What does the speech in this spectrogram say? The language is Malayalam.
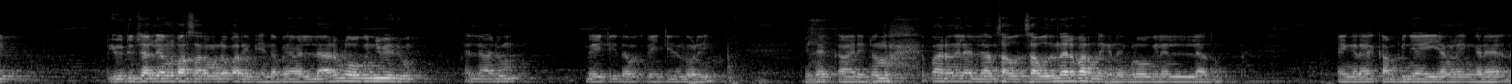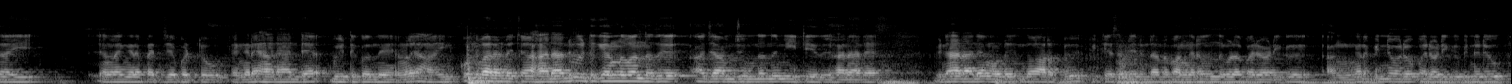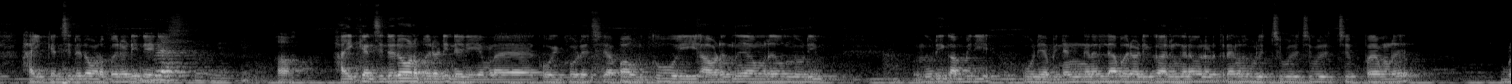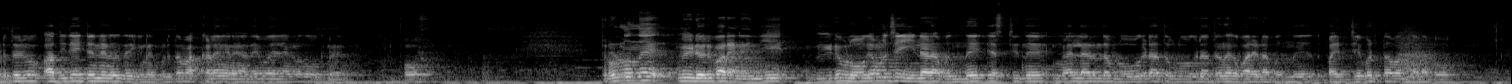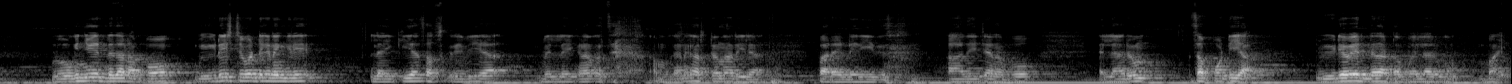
യൂട്യൂബ് ചാനൽ ഞങ്ങൾ ഫർസാനെ കൊണ്ട് പറയിപ്പിച്ചിട്ടുണ്ട്. അപ്പോൾ എല്ലാവരും വ്ളോഗും ഇനി വരും. എല്ലാവരും വെയിറ്റ് ചെയ്താൽ വെയിറ്റ് ചെയ്തെന്നോളി പിന്നെ കാര്യമായിട്ടൊന്നും പറയുന്നില്ല. എല്ലാം സൗദ് സൗദി പറഞ്ഞിരിക്കണേ വ്ളോഗിലെല്ലാതും എങ്ങനെ കമ്പനിയായി ഞങ്ങൾ എങ്ങനെ ഇതായി. ഞങ്ങൾ എങ്ങനെ പരിചയപ്പെട്ടു. എങ്ങനെ ഹനാന്റെ വീട്ടിൽ വന്ന് ഞങ്ങൾ എനിക്കൊന്ന് പറയാണ്ട് വെച്ചാൽ ഹനാന്റെ വീട്ടിൽ ഞങ്ങൾ വന്നത് ആ ജാം നിന്ന് മീറ്റ് ചെയ്ത് ഹനാനെ. പിന്നെ ഹനാനെ അങ്ങോട്ട് എന്തോ അറബ് പിറ്റേ ദിവസം വരുന്നുണ്ടായിരുന്നു അപ്പം അങ്ങനെ വന്ന് ഇവിടെ പരിപാടിക്ക് അങ്ങനെ പിന്നെ ഓരോ പരിപാടിക്ക് പിന്നെ ഒരു ഹൈക്കൻസിന്റെ ഒരു ഓണപ്പരിപാടി ഉണ്ടായിരുന്നു ആ ഹൈക്കൻസിന്റെ ഒരു ഓണപ്പരിപാടി ഉണ്ടായിരുന്നു നമ്മളെ കോഴിക്കോട് വെച്ച്. അപ്പൊ അവിടേക്ക് പോയി അവിടെ നിന്ന് ഞങ്ങൾ ഒന്നുകൂടി ഒന്നുകൂടി കമ്പനി കൂടിയാ. പിന്നെ അങ്ങനെ എല്ലാ പരിപാടിക്കാരും ഇങ്ങനെ ഓരോരുത്തരെ ഞങ്ങൾ വിളിച്ച് വിളിച്ച് വിളിച്ച് ഇപ്പൊ നമ്മൾ ഇവിടുത്തെ ഒരു അതിഥിയായിട്ട് തന്നെയാണ് ഉദ്ദേശിക്കുന്നത് ഇവിടുത്തെ മക്കളെ എങ്ങനെ അതേപോലെ ഞങ്ങൾ നോക്കുന്നത് അപ്പോ ഇത്രയുള്ളൊന്ന് വീഡിയോയിൽ പറയുന്നത് ഇനി വീഡിയോ വ്ളോഗ് നമ്മൾ ചെയ്യുന്നതാണ് അപ്പോൾ ഇന്ന് ജസ്റ്റ് ഇന്ന് നിങ്ങളെല്ലാവരും എന്താ വ്ളോഗ് ഇടാത്ത വ്ളോഗ് ഇടാത്ത എന്നൊക്കെ പറയണം അപ്പോൾ ഇന്ന് പരിചയപ്പെടുത്താൻ വന്നതാണ്. അപ്പോൾ വ്ളോഗിന് വരുന്നതാണ്. അപ്പോൾ വീഡിയോ ഇഷ്ടപ്പെട്ടിരിക്കണമെങ്കിൽ ലൈക്ക് ചെയ്യുക സബ്സ്ക്രൈബ് ചെയ്യുക ബെല്ലൈക്കണം കറക്റ്റ് ഒന്നും അറിയില്ല. പറയേണ്ട രീതി ആദ്യമായിട്ടാണ്. അപ്പോൾ എല്ലാവരും സപ്പോർട്ട് ചെയ്യുക. വീഡിയോ വരുന്നതാട്ടോ. അപ്പോൾ എല്ലാവർക്കും ബൈ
